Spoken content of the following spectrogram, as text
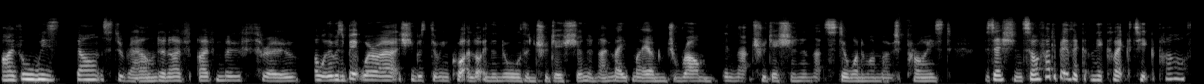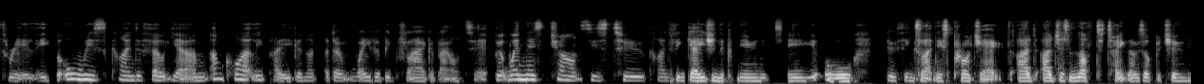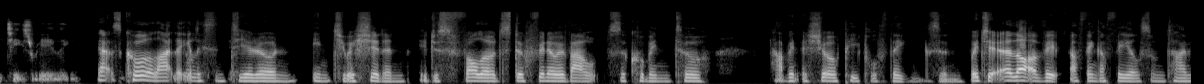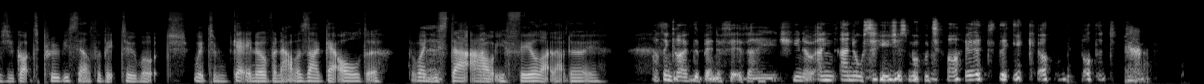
I've always danced around and I've I've moved through. Oh, there was a bit where I actually was doing quite a lot in the northern tradition and I made my own drum in that tradition and that's still one of my most prized possessions. So I've had a bit of an eclectic path really, but always kind of felt, yeah, I'm, I'm quietly pagan. I, I don't wave a big flag about it. But when there's chances to kind of engage in the community or do things like this project, I'd, I just love to take those opportunities really. That's cool. I like that you listen to your own intuition and you just followed stuff, you know, without succumbing to having to show people things and which a lot of it I think I feel sometimes you've got to prove yourself a bit too much, which I'm getting over now as I get older. But when yeah. you start out you feel like that, don't you? I think I have the benefit of age, you know, and, and also you're just more tired that you can't be bothered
